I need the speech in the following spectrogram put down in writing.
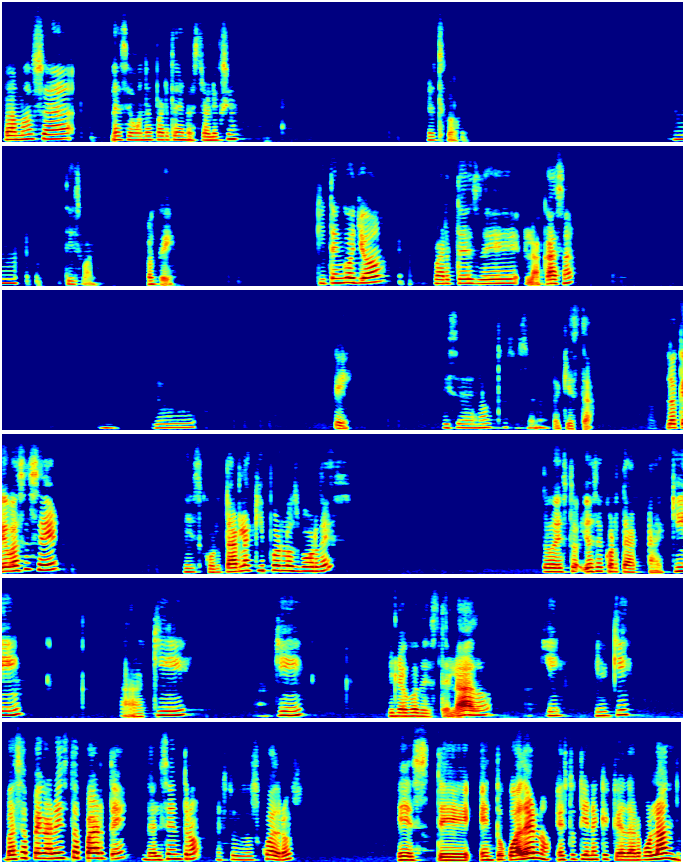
vamos a la segunda parte de nuestra lección. Let's go. Mm, this one. Ok. Aquí tengo yo partes de la casa. Ok. Si se nota, si se nota. Aquí está. Lo que vas a hacer es cortarla aquí por los bordes. Todo esto y vas a cortar aquí, aquí, aquí y luego de este lado, aquí y aquí. Vas a pegar esta parte del centro, estos dos cuadros, este, en tu cuaderno. Esto tiene que quedar volando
